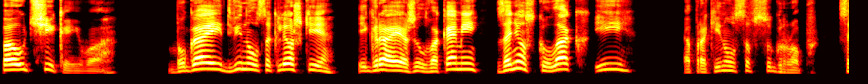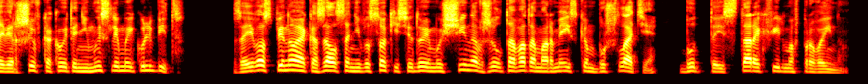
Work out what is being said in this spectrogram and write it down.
поучи-ка его». Бугай двинулся к Лёшке, играя желваками, занес кулак и... опрокинулся в сугроб, совершив какой-то немыслимый кульбит. За его спиной оказался невысокий седой мужчина в желтоватом армейском бушлате, будто из старых фильмов про войну.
